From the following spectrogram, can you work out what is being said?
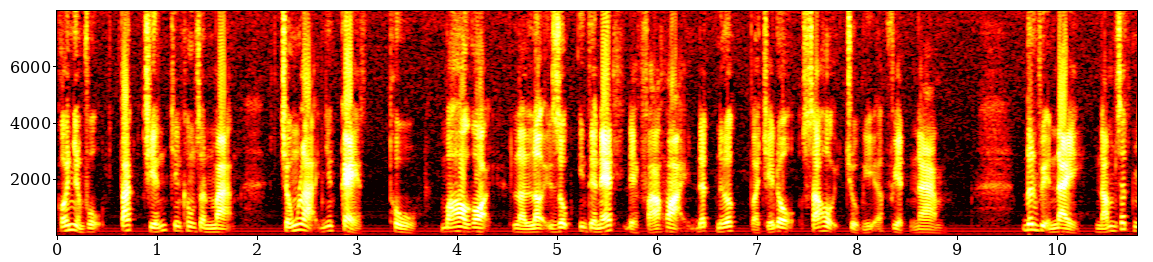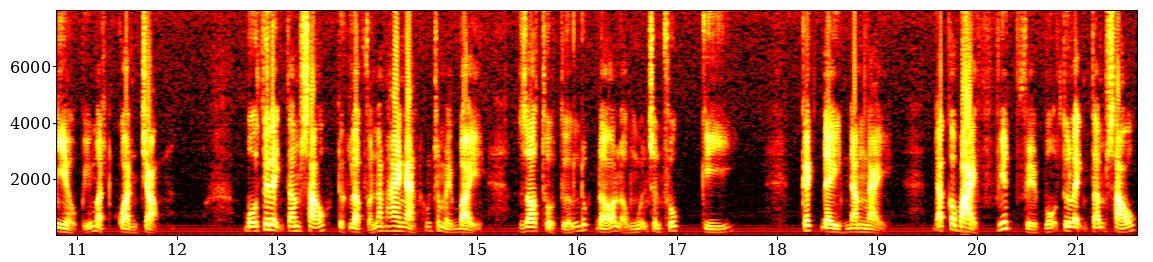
có nhiệm vụ tác chiến trên không gian mạng, chống lại những kẻ thù mà họ gọi là lợi dụng Internet để phá hoại đất nước và chế độ xã hội chủ nghĩa Việt Nam. Đơn vị này nắm rất nhiều bí mật quan trọng. Bộ Tư lệnh 86 được lập vào năm 2017 do Thủ tướng lúc đó là ông Nguyễn Xuân Phúc ký. Cách đây 5 ngày, đã có bài viết về Bộ Tư lệnh 86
